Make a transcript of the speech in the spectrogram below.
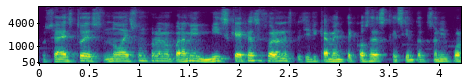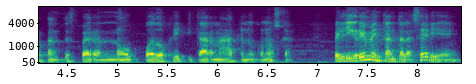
O sea, esto es, no es un problema para mí. Mis quejas fueron específicamente cosas que siento que son importantes, pero no puedo criticar nada que no conozca. Peligro y me encanta la serie, ¿eh?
